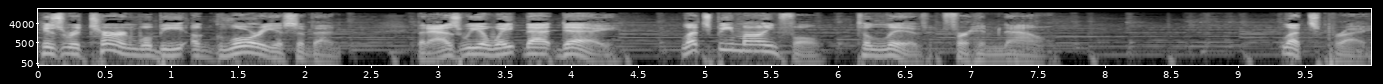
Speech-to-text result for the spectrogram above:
His return will be a glorious event. But as we await that day, let's be mindful to live for him now. Let's pray.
